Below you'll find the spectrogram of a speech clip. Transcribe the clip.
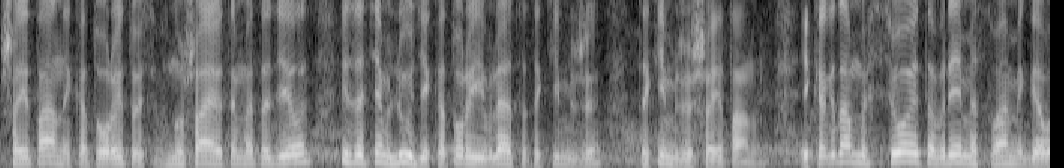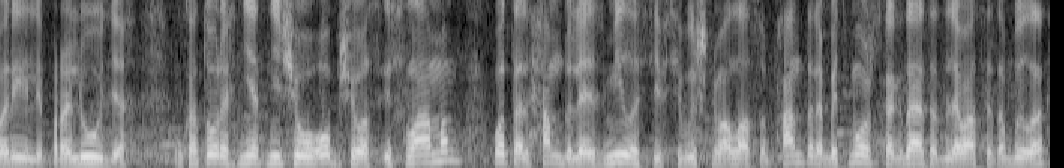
Шайтаны, которые то есть, внушают им это делать, и затем люди, которые являются такими же, такими же шайтанами. И когда мы все это время с вами говорили про людях, у которых нет ничего общего с исламом, вот, альхамдуля, из милости Всевышнего Аллаха Субханталя, быть может, когда это для вас это было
